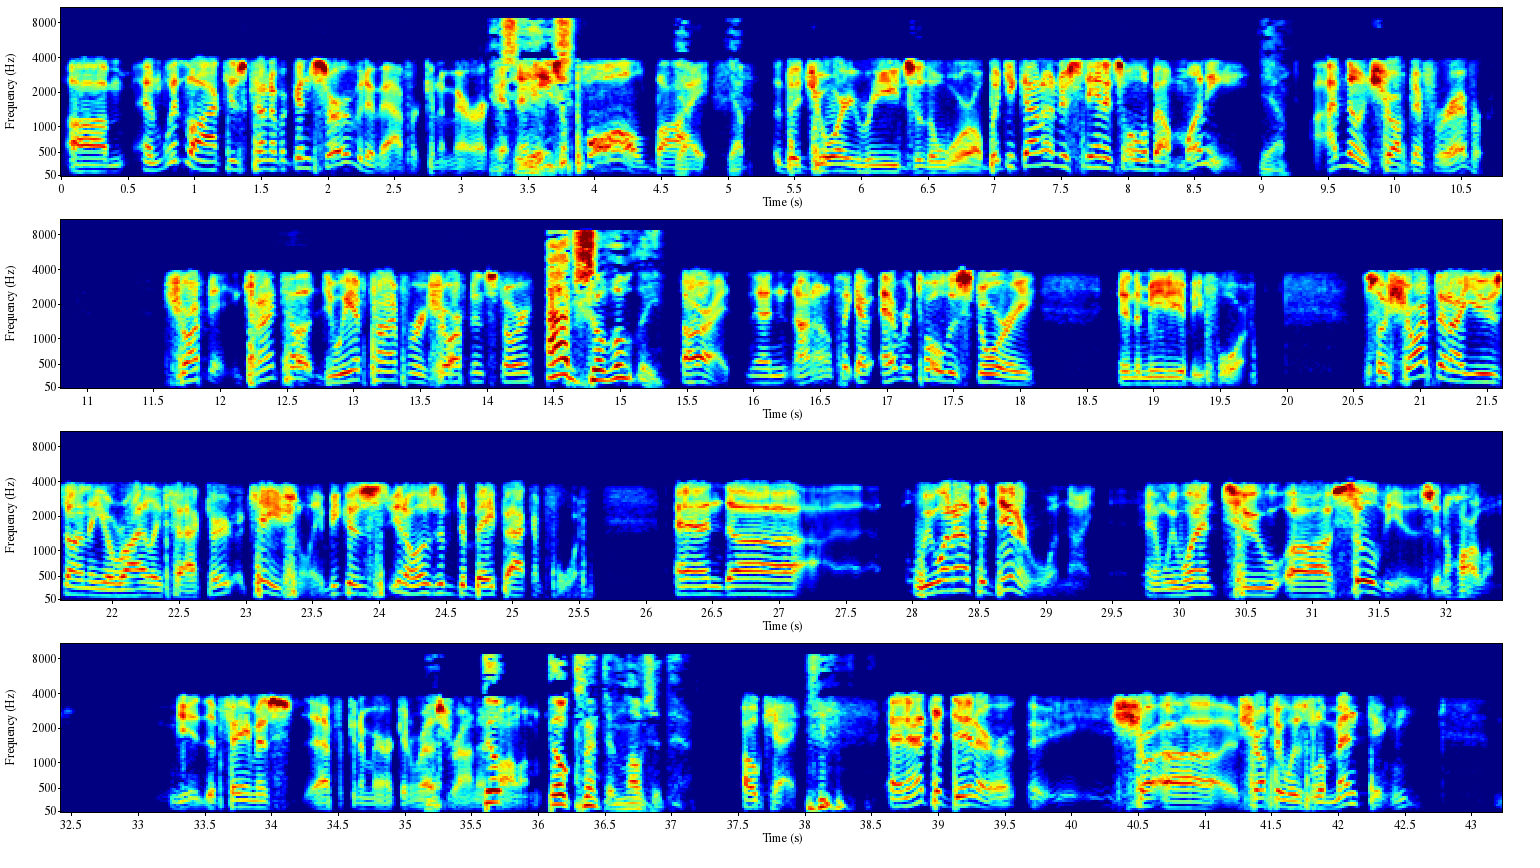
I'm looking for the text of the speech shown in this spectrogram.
um, and Whitlock is kind of a conservative African American, yes, he and is. he's appalled by yep, yep. the Joy Reids of the world. But you got to understand, it's all about money. Yeah, I've known Sharpton forever. Sharpton, can I tell? Do we have time for a Sharpton story? Absolutely. All right, and I don't think I've ever told this story in the media before. So Sharpton I used on the O'Reilly factor occasionally because you know it was a debate back and forth, and uh, we went out to dinner one night and we went to uh, Sylvia's in Harlem, the famous African American restaurant in Bill, Harlem. Bill Clinton loves it there. Okay, and at the dinner, uh, Sharpton was lamenting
